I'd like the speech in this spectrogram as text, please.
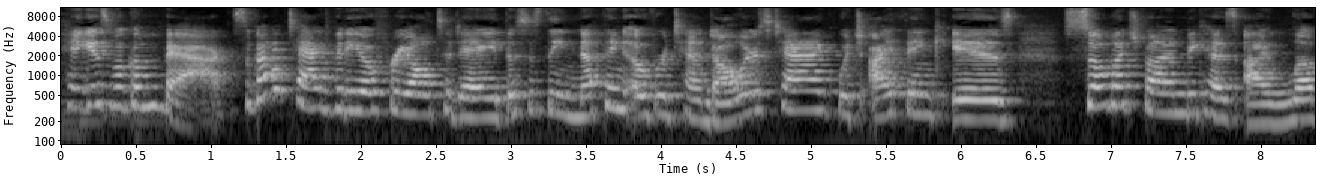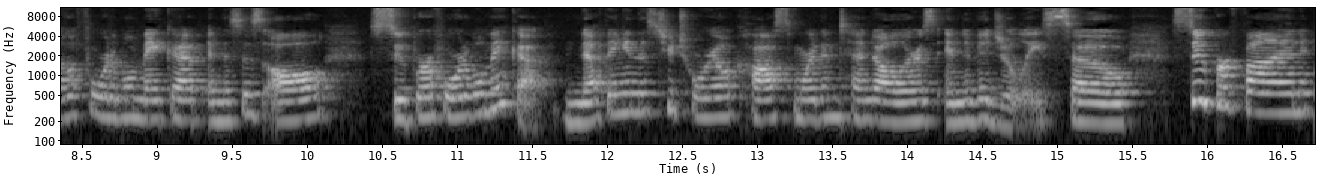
Hey guys, welcome back. So got a tag video for y'all today. This is the nothing over $10 tag, which I think is so much fun because I love affordable makeup and this is all super affordable makeup. Nothing in this tutorial costs more than $10 individually. So super fun.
